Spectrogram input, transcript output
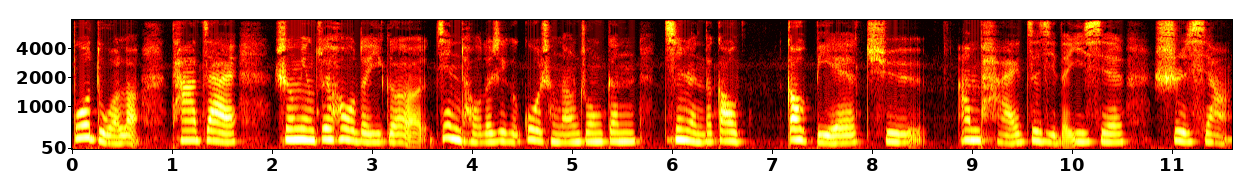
剥夺了他在。生命最后的一个尽头的这个过程当中，跟亲人的告告别，去安排自己的一些事项，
